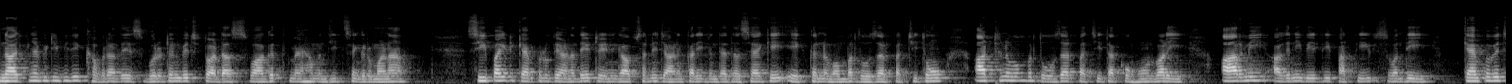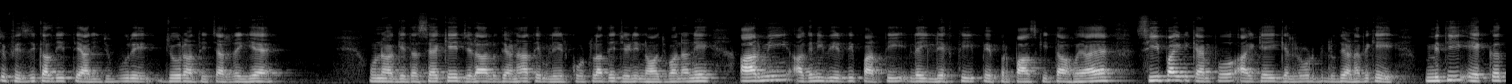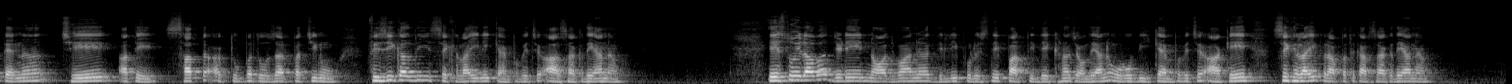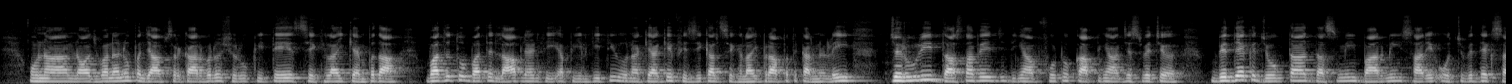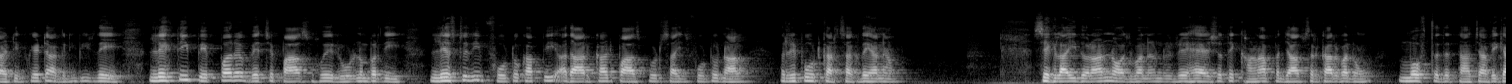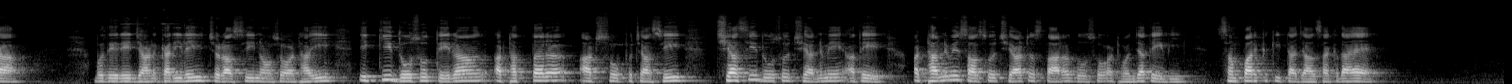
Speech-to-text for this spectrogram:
ਨਾਜ Punjabi TV ਦੇ ਖਬਰਾਂ ਦੇ ਇਸ ਬੁਲੇਟਿਨ ਵਿੱਚ ਤੁਹਾਡਾ ਸਵਾਗਤ। ਮੈਂ ਹਮਨਜੀਤ ਸਿੰਘ ਰੁਮਾਣਾ। ਸੀਪਾਈਟ ਕੈਂਪ ਲੁਧਿਆਣਾ ਦੇ ਟ੍ਰੇਨਿੰਗ ਅਫਸਰ ਨੇ ਜਾਣਕਾਰੀ ਦਿੰਦਿਆਂ ਦੱਸਿਆ ਕਿ 1 ਨਵੰਬਰ 2025 ਤੋਂ 8 ਨਵੰਬਰ 2025 ਤੱਕ ਹੋਣ ਵਾਲੀ ਆਰਮੀ ਅਗਨੀਵੀਰ ਦੀ ਭਰਤੀ ਸੰਬੰਧੀ ਕੈਂਪ ਵਿੱਚ ਫਿਜ਼ੀਕਲ ਦੀ ਤਿਆਰੀ ਪੂਰੇ ਜ਼ੋਰਾਂ ਤੇ ਚੱਲ ਰਹੀ ਹੈ। ਉਹਨਾਂ ਅੱਗੇ ਦੱਸਿਆ ਕਿ ਜ਼ਿਲ੍ਹਾ ਲੁਧਿਆਣਾ ਅਤੇ ਮਲੇਰਕੋਟਲਾ ਦੇ ਜਿਹੜੇ ਨੌਜਵਾਨਾਂ ਨੇ ਆਰਮੀ ਅਗਨੀਵੀਰ ਦੀ ਭਰਤੀ ਲਈ ਲਿਖਤੀ ਪੇਪਰ ਪਾਸ ਕੀਤਾ ਹੋਇਆ ਹੈ। CPYTE camp ITI Gill road, Ludhiana ਵਿਖੇ ਮਿਤੀ 1 3 6 ਅਤੇ 7 ਅਕਤੂਬਰ 2025 ਨੂੰ ਫਿਜ਼ੀਕਲ ਦੀ ਸਿਖਲਾਈ ਲਈ ਕੈਂਪ ਵਿੱਚ ਆ ਸਕਦੇ ਹਨ। ਇਸ ਤੋਂ ਇਲਾਵਾ ਜਿਹੜੇ ਨੌਜਵਾਨ ਦਿੱਲੀ ਪੁਲਿਸ ਦੀ ਭਰਤੀ ਦੇਖਣਾ ਚਾਹੁੰਦੇ ਹਨ, ਉਹ ਵੀ ਕੈਂਪ ਵਿੱਚ ਆ ਕੇ ਸਿਖਲਾਈ ਪ੍ਰਾਪਤ ਕਰ ਸਕਦੇ ਹਨ। ਉਹਨਾਂ ਨੌਜਵਾਨਾਂ ਨੂੰ ਪੰਜਾਬ ਸਰਕਾਰ ਵੱਲੋਂ ਸ਼ੁਰੂ ਕੀਤੇ ਸਿਖਲਾਈ ਕੈਂਪ ਦਾ ਵੱਧ ਤੋਂ ਵੱਧ ਲਾਭ ਲੈਣ ਦੀ ਅਪੀਲ ਕੀਤੀ। ਉਹਨਾਂ ਕਿਹਾ ਕਿ ਫਿਜ਼ੀਕਲ ਸਿਖਲਾਈ ਪ੍ਰਾਪਤ ਕਰਨ ਲਈ ਜ਼ਰੂਰੀ ਦਸਤਾਵੇਜ਼ ਦੀਆਂ ਫੋਟੋ ਕਾਪੀਆਂ ਜਿਸ ਵਿੱਚ ਵਿਦਿਅਕ ਯੋਗਤਾ 10ਵੀਂ 12ਵੀਂ ਸਾਰੇ ਉੱਚ ਵਿਦਿਅਕ ਸਰਟੀਫਿਕੇਟ ਅਗਨੀਵੀਰ ਦੇ ਲਿਖਤੀ ਪੇਪਰ ਵਿੱਚ ਪਾਸ ਹੋਏ ਰੋਲ ਨੰਬਰ ਦੀ ਲਿਸਟ ਦੀ photo copy Aadhaar card, passport size photo ਨਾਲ ਰਿਪੋਰਟ ਕਰ ਸਕਦੇ ਹਨ। ਸਿਖਲਾਈ ਦੌਰਾਨ ਨੌਜਵਾਨਾਂ ਨੂੰ ਰਿਹਾਇਸ਼ ਅਤੇ ਖਾਣਾ ਪੰਜਾਬ ਸਰਕਾਰ ਵੱਲੋਂ ਮੁਫਤ ਦਿੱਤਾ ਜਾਵੇਗਾ। ਵਧੇਰੇ ਜਾਣਕਾਰੀ ਲਈ 84928 21213 78885 86296 ਅਤੇ 98766 17258 ਤੇ ਵੀ ਸੰਪਰਕ ਕੀਤਾ ਜਾ ਸਕਦਾ ਹੈ।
